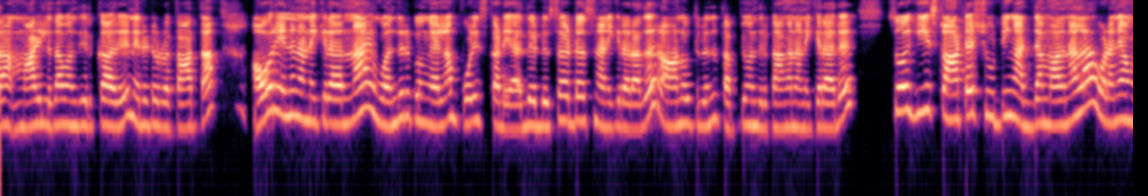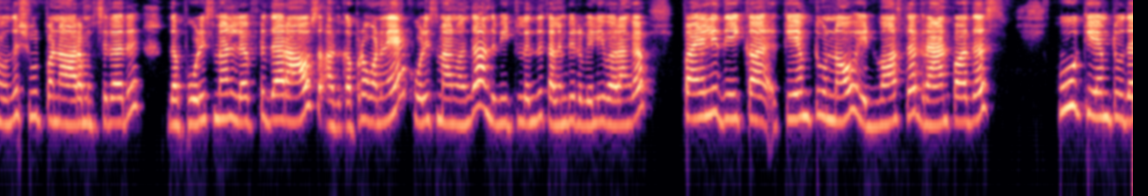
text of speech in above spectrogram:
தான் மாடியில தான் வந்து இருக்காரு நெருட்டோட தாத்தா. அவர் என்ன நினைக்கிறாருன்னா இவங்க வந்திருக்கவங்க எல்லாம் போலீஸ் கிடையாது டிசர்டர்ஸ் நினைக்கிறாரு. அது ராணுவத்துல இருந்து தப்பி வந்திருக்காங்கன்னு நினைக்கிறாரு. So he started shooting at them அதனால உடனே அவங்க வந்து ஷூட் பண்ண ஆரம்பிச்சிடாரு the policeman left their house அதுக்கப்புறம் உடனே போலீஸ் மேன் வந்து அந்த வீட்டுல இருந்து கிளம்பி வெளியே வராங்க. Finally they came to know it was the grandfather's who came to the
